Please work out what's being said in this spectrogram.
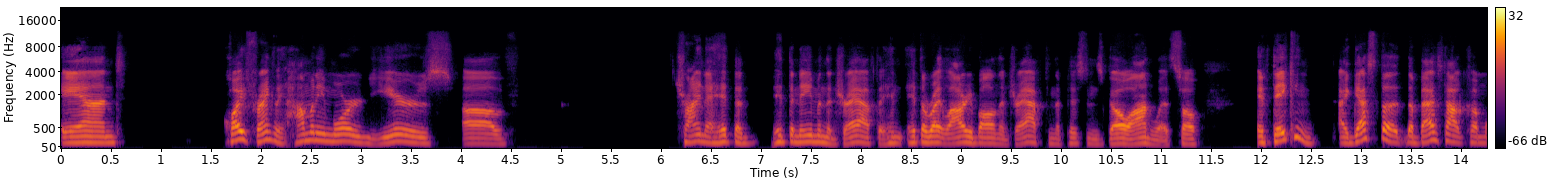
And quite frankly, how many more years of trying to hit the hit the name in the draft, hit, the right lottery ball in the draft, can the Pistons go on with? So if they can, I guess the the best outcome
